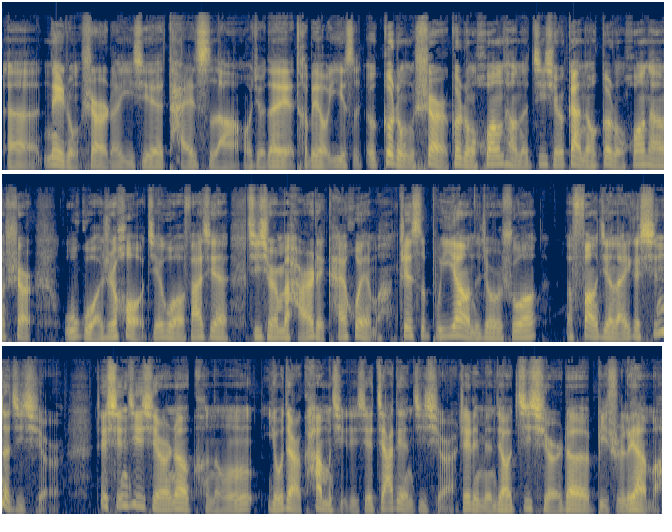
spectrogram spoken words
呃，那种事儿的一些台词啊，我觉得也特别有意思。呃，各种事儿，各种荒唐的机器人干到各种荒唐事儿，无果之后，结果发现机器人们还是得开会嘛。这次不一样的就是说，呃，放进来一个新的机器人。这新机器人呢，可能有点看不起这些家电机器人。这里面叫机器人的鄙视链嘛。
